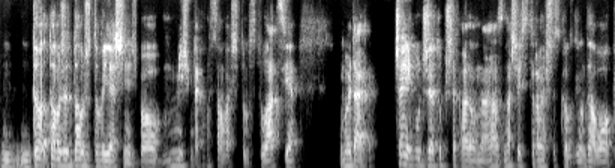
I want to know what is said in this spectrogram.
do, dobrze, dobrze to wyjaśnić, bo mieliśmy taką samą właśnie tą sytuację. Mówię tak, część budżetu przepalona, z naszej strony wszystko wyglądało ok.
